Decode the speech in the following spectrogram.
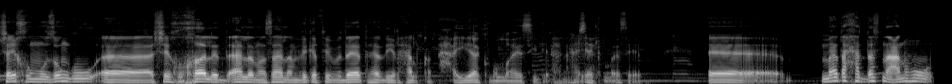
شيخ موزونجو آه شيخ خالد أهلا وسهلا بك في بداية هذه الحلقة. حياكم الله يا سيدي أهلا حياك الله يا سيدي. آه ما تحدثنا عنه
